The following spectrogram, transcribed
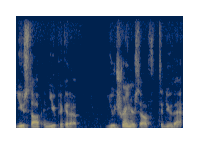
You stop and you pick it up. You train yourself to do that.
